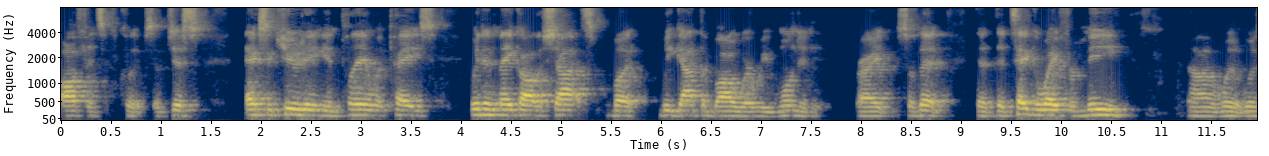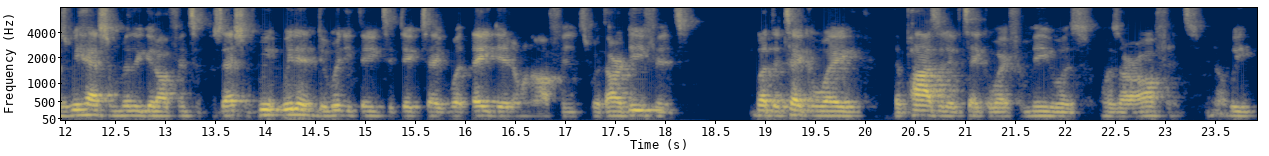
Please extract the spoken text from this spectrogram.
offensive clips of just executing and playing with pace. We didn't make all the shots, but we got the ball where we wanted it, right? So that, that the takeaway for me uh, was we had some really good offensive possessions. We, we didn't do anything to dictate what they did on offense with our defense. But the takeaway, the positive takeaway for me was was our offense. You know, we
